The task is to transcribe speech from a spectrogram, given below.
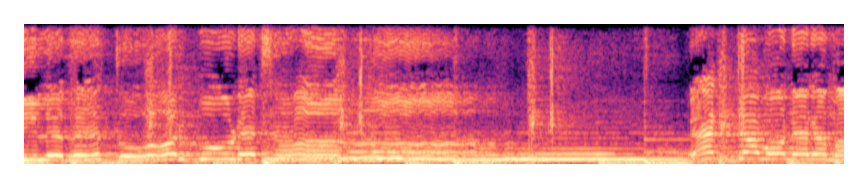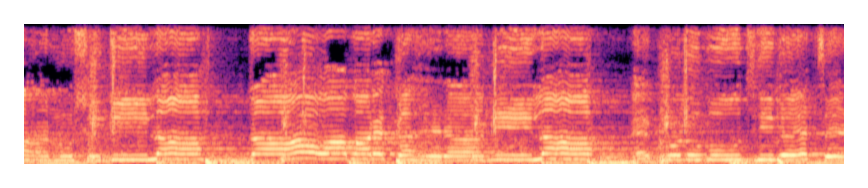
তিলে ভেতর পুড়েছা। একটা মনের মানুষ দিলা তাও আবার কাহেরা নীলা এখন বুঝি বেঁচে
